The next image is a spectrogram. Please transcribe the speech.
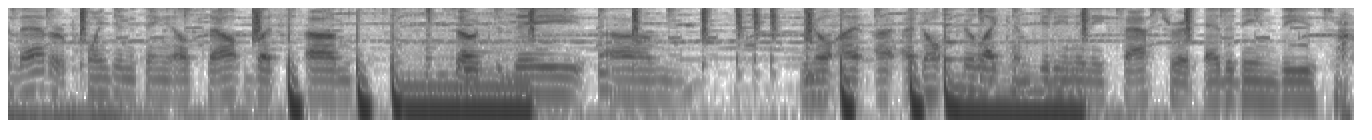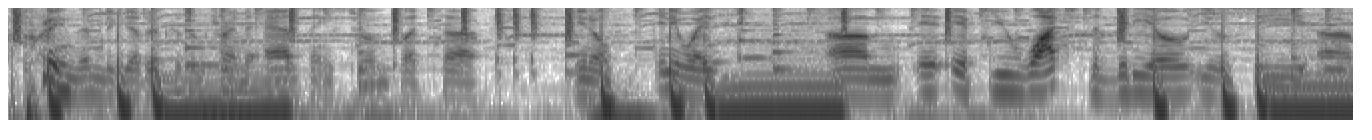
to that or point anything else out. But um, so today, um, you know, I, I, I don't feel like I'm getting any faster at editing these or putting them together because I'm trying to add things to them. But uh, you know, anyways, um, if, if you watch the video, you'll see um,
